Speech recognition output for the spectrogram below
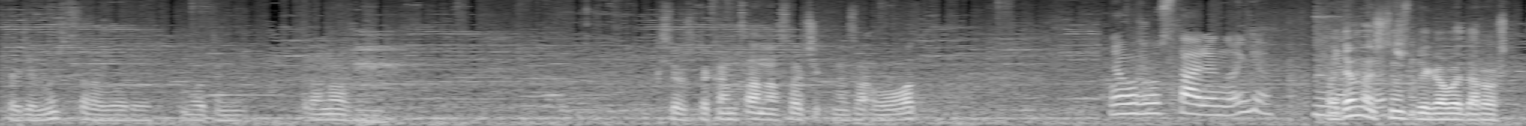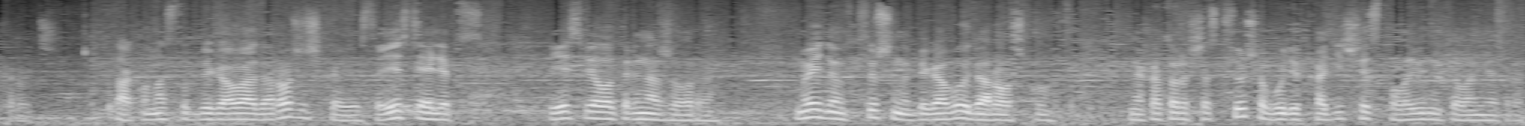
Кстати, мышцы работают. Вот они, проножные. Ксюш, до конца носочек назад. Вот, у меня уже устали ноги. Пойдем начнем с беговой дорожки, короче. Так, у нас тут беговая дорожечка есть, а есть эллипс, есть велотренажеры. Мы идем с Ксюшей на беговую дорожку, на которой сейчас Ксюша будет ходить 6,5 километров.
